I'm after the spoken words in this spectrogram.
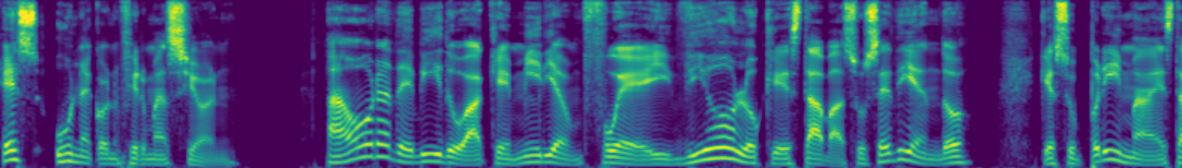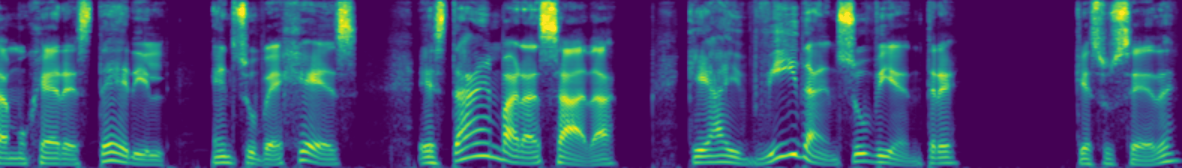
es una confirmación. Ahora debido a que Miriam fue y vio lo que estaba sucediendo, que su prima, esta mujer estéril, en su vejez, está embarazada, que hay vida en su vientre, ¿qué sucede?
